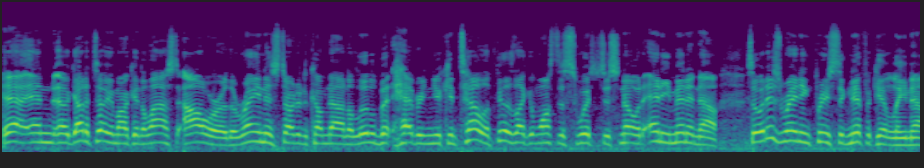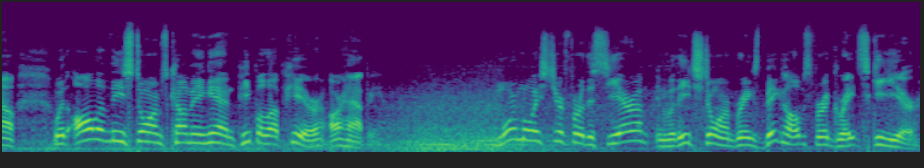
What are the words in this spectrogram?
Yeah, and uh, got to tell you, Mark, in the last hour, the rain has started to come down a little bit heavier, and you can tell it feels like it wants to switch to snow at any minute now. So it is raining pretty significantly now. With all of these storms coming in, people up here are happy. More moisture for the Sierra, and with each storm brings big hopes for a great ski year.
